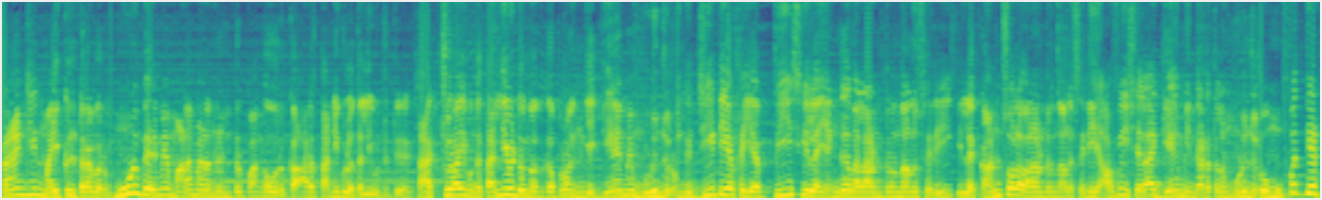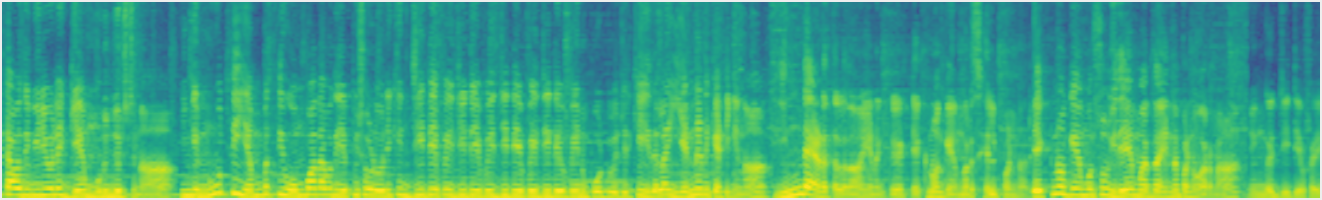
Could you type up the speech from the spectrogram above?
பிராங்க்லின் மைக்கேல் டிரைவர் மூணு பேருமே மலை மேலே நின்றுருப்பாங்க ஒரு காரை தண்ணிக்குள்ளே தள்ளி விட்டுட்டு. ஆக்சுவலாக இவங்க தள்ளி விட்டு வந்ததுக்கப்புறம் இங்கே கேமே முடிஞ்சிடும் இங்கே ஜிடிஎஃப்ஐ பிசியில் எங்கே விளாண்டுருந்தாலும் சரி இல்லை கன்சோல விளாண்டுருந்தாலும் சரி அஃபிஷியலாக கேம் இந்த இடத்துல முடிஞ்சிடும் முப்பத்தி எட்டாவது வீடியோல கேம் முடிஞ்சிருச்சுன்னா இங்கே நூற்றி எண்பத்தி ஒன்பதாவது எபிசோடு வரைக்கும் ஜிடிஎஃப்ஐ ஜிடிஎஃப்ஐ ஜிடிஎஃப்ஐ ஜிடிஎஃப்ஐன்னு போட்டு வச்சிருக்கேன். இதெல்லாம் என்னன்னு கேட்டிங்கன்னா இந்த இடத்துல தான் எனக்கு டெக்னோ கேமர்ஸ் ஹெல்ப் பண்ணார். டெக்னோ கேமர்ஸும் இதே மாதிரி தான் என்ன பண்ணுவார்னா எங்க ஜிடிஎஃப்ஐ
